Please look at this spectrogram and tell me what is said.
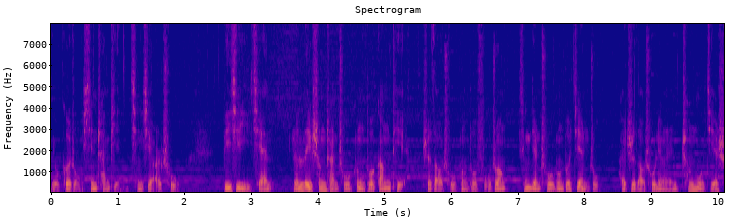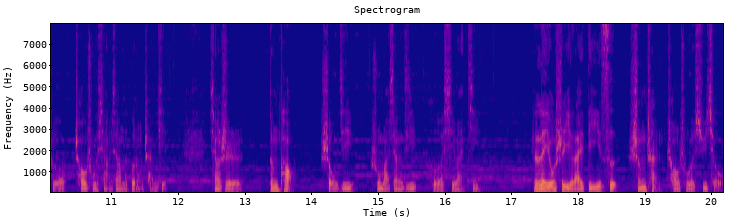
有各种新产品倾泻而出。比起以前，人类生产出更多钢铁，制造出更多服装，兴建出更多建筑，还制造出令人瞠目结舌、超出想象的各种产品，像是灯泡、手机、数码相机和洗碗机。人类有史以来第一次生产超出了需求，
